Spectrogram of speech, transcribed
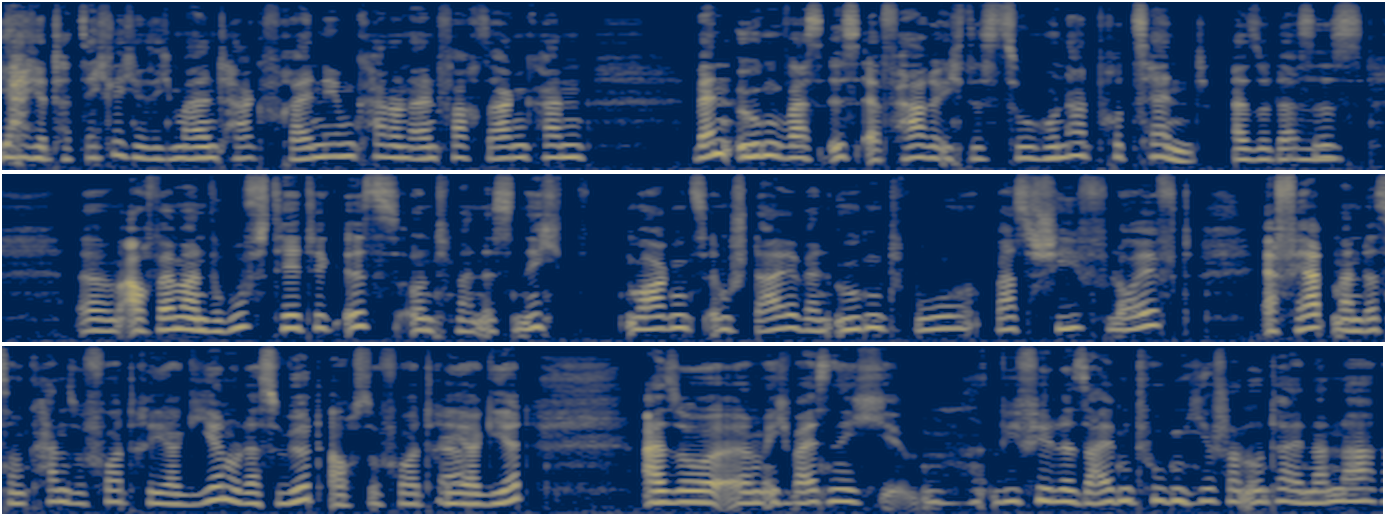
ja hier tatsächlich sich mal einen Tag freinehmen kann und einfach sagen kann, wenn irgendwas ist, erfahre ich das zu 100 Prozent. Also das mhm. ist, ähm, auch wenn man berufstätig ist und man ist nicht morgens im Stall, wenn irgendwo was schief läuft, erfährt man das und kann sofort reagieren oder es wird auch sofort ja. reagiert. Also ähm, ich weiß nicht, wie viele Salbentuben hier schon untereinander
